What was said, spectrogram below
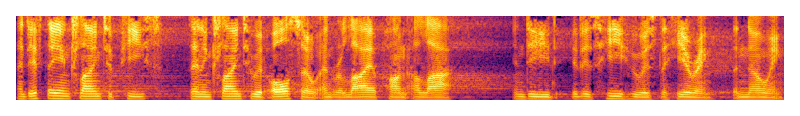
And if they incline to peace, then incline to it also and rely upon Allah. Indeed, it is He who is the hearing, the knowing.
